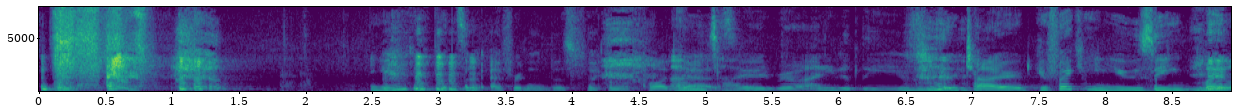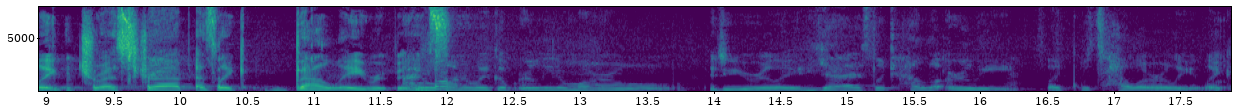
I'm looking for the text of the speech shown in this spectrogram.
you need to put some effort into this fucking podcast. "I'm tired, bro. I need to leave." You're tired. You're fucking using my like dress strap as like ballet ribbons. I want to wake up early tomorrow. Do you really? Yes, like hella early. Like what's hella early? Like,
